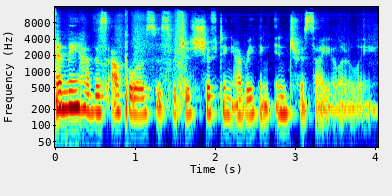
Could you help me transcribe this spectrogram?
And they have this alkalosis, which is shifting everything intracellularly.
